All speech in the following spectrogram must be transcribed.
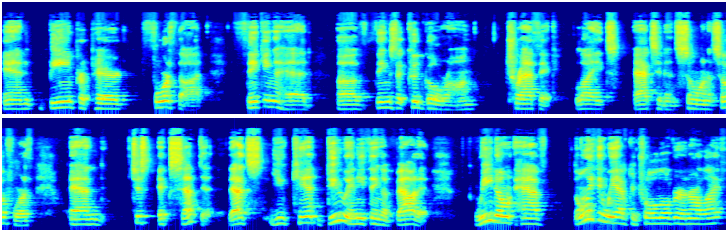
And being prepared forethought thinking ahead of things that could go wrong, traffic, lights, accidents, so on and so forth, and just accept it. That's you can't do anything about it. We don't have the only thing we have control over in our life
